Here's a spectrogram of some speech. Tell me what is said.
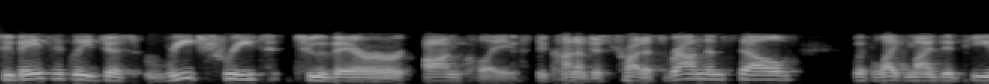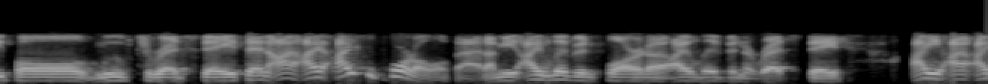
to basically just retreat to their enclaves, to kind of just try to surround themselves with like-minded people, move to red states, and I, I, I support all of that. I mean, I live in Florida, I live in a red state. I, I, I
